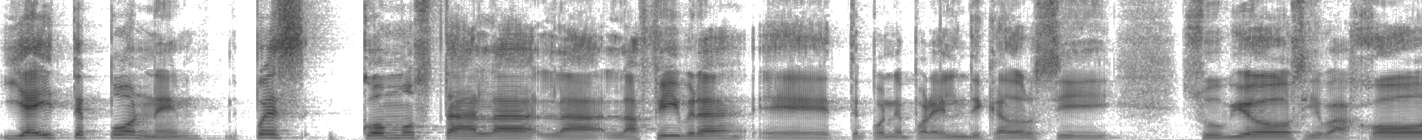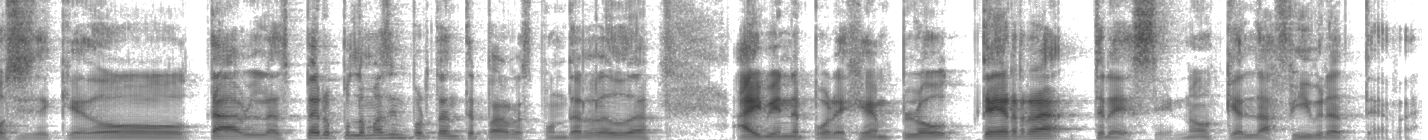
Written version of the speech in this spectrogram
Y ahí te pone, pues, cómo está la, fibra. Eh, te pone por ahí el indicador si subió, si bajó, si se quedó tablas. Pero pues lo más importante para responder la duda, ahí viene, por ejemplo, Terra 13, ¿no? Que es la fibra Terra.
